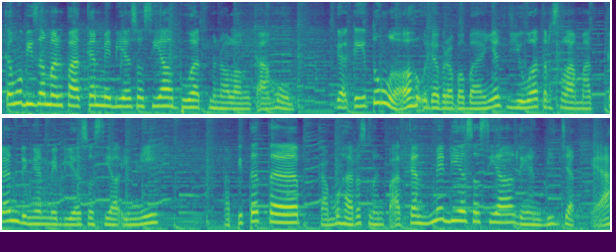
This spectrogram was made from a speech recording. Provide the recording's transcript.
Kamu bisa manfaatkan media sosial buat menolong kamu. Gak kehitung loh udah berapa banyak jiwa terselamatkan dengan media sosial ini. Tapi tetap, kamu harus manfaatkan media sosial dengan bijak ya.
